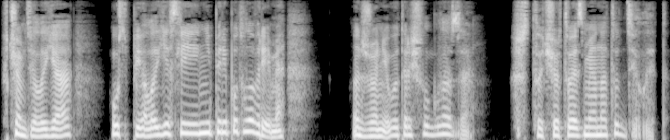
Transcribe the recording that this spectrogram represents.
В чем дело? Я успела, если не перепутала время». Джонни вытрящил глаза. «Что, черт возьми, она тут делает?»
